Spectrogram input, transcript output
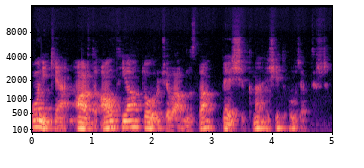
12n artı 6'ya doğru cevabımız da B şıkkına eşit olacaktır.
